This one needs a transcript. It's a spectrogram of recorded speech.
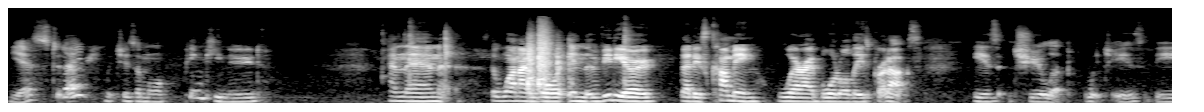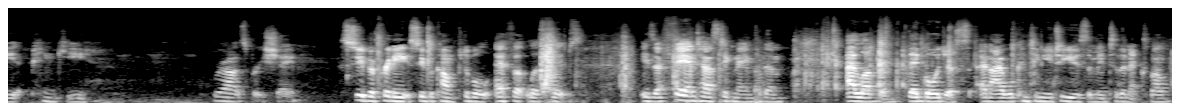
yesterday, which is a more pinky nude. And then the one I wore in the video that is coming where I bought all these products is Tulip, which is the pinky raspberry shade. Super pretty, super comfortable, effortless lips is a fantastic name for them. I love them. They're gorgeous and I will continue to use them into the next month,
